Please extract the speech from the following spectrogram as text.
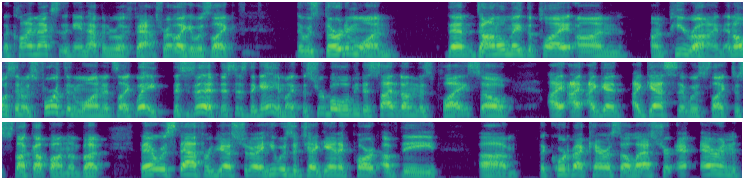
the climax of the game happened really fast, right? Like it was like there was third and one then Donald made the play on on Perine, and all of a sudden it was fourth and one. It's like, wait, this is it. This is the game. Like the Super Bowl will be decided on this play. So I, I, I get, I guess it was like just snuck up on them. But there was Stafford yesterday. He was a gigantic part of the um, the quarterback carousel last year. Aaron,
